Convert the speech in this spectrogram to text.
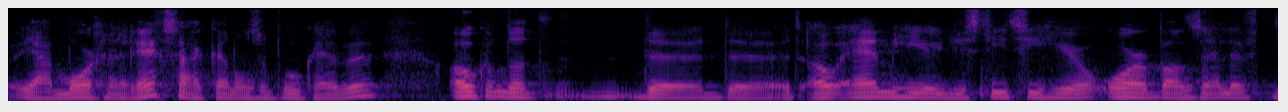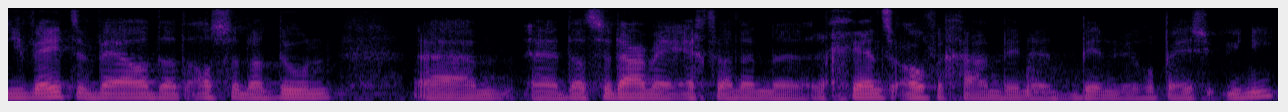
uh, ja, morgen een rechtszaak aan onze broek hebben. Ook omdat de, de, het OM hier, justitie hier, Orbán zelf, die weten wel dat als ze dat doen, um, uh, dat ze daarmee echt wel een, een, grens overgaan binnen, binnen de Europese Unie.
